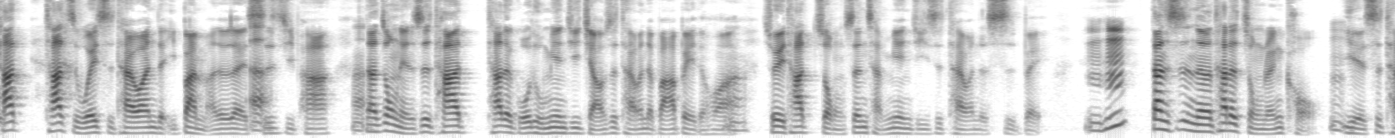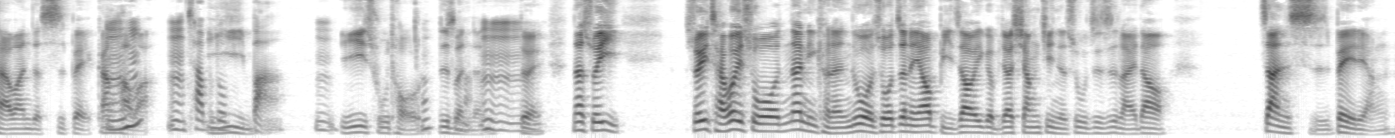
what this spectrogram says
他他只维持台湾的一半嘛，对不对？十几趴。那重点是他他的国土面积，假如是台湾的八倍的话，嗯、所以它总生产面积是台湾的四倍。嗯哼。但是呢，它的总人口也是台湾的四倍，刚、嗯、好啊。嗯，差不多一亿吧。嗯，一亿出头日本人。嗯嗯。对，那所以。所以才会说，那你可能如果说真的要比照一个比较相近的数字，是来到战时备粮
